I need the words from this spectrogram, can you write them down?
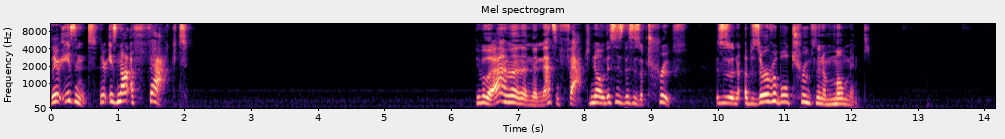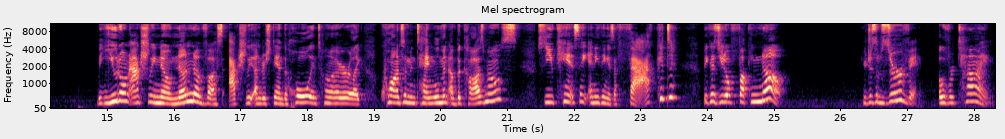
There isn't. There is not a fact. People are like, ah, then that's a fact. No, this is this is a truth. This is an observable truth in a moment. But you don't actually know. None of us actually understand the whole entire like quantum entanglement of the cosmos. So you can't say anything is a fact because you don't fucking know. You're just observing over time,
